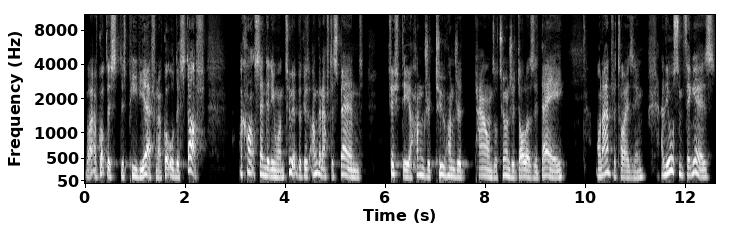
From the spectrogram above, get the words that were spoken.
Like I've got this this PDF and I've got all this stuff. I can't send anyone to it because I'm going to have to spend 50, 100, 200 pounds or 200 dollars a day on advertising. And the awesome thing is,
